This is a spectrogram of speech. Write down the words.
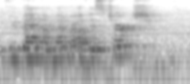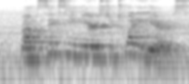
If you've been a member of this church from 16 years to 20 years.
